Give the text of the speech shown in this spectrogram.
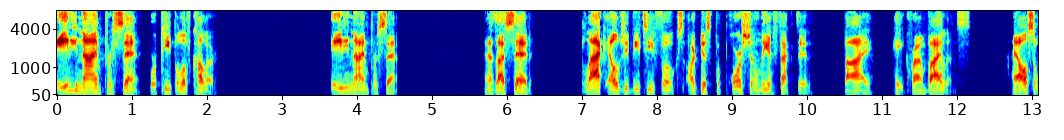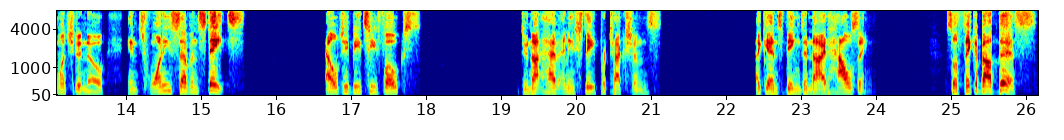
89% were people of color. 89%. And as I said, black LGBT folks are disproportionately affected by hate crime violence. I also want you to know in 27 states, LGBT folks do not have any state protections against being denied housing so think about this.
